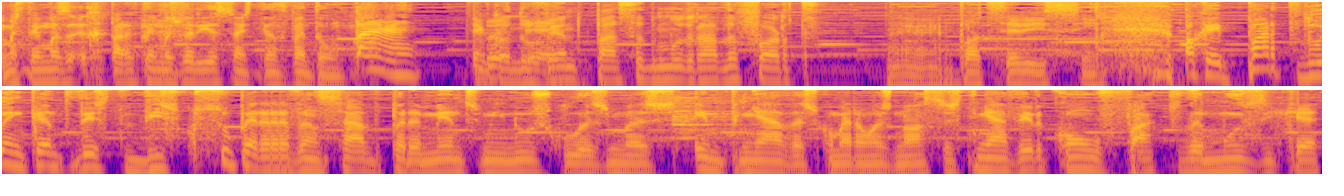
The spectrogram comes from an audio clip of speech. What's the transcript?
Mas tem umas, repara que tem umas variações. Tem de repente um. É quando é. o vento passa de moderado a forte. Pode ser isso, sim. Ok, parte do encanto deste disco super avançado para mentes minúsculas, mas empenhadas como eram as nossas, tinha a ver com o facto da música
